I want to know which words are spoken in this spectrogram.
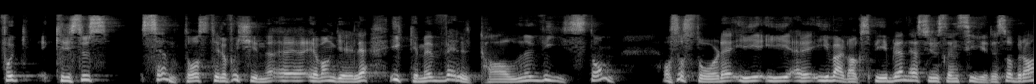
For Kristus sendte oss til å forkynne eh, evangeliet, ikke med veltalende visdom. Og så står det i, i, eh, i hverdagsbibelen, jeg syns den sier det så bra,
